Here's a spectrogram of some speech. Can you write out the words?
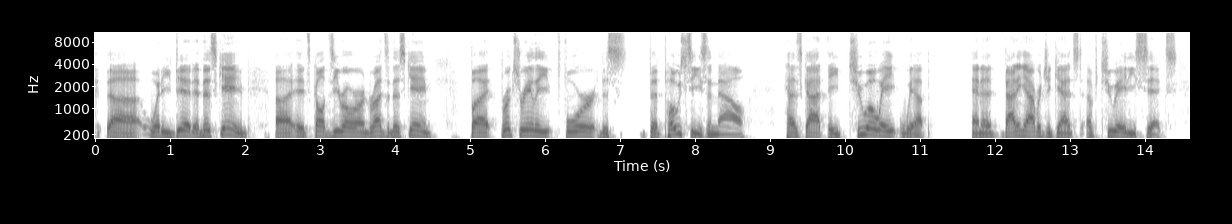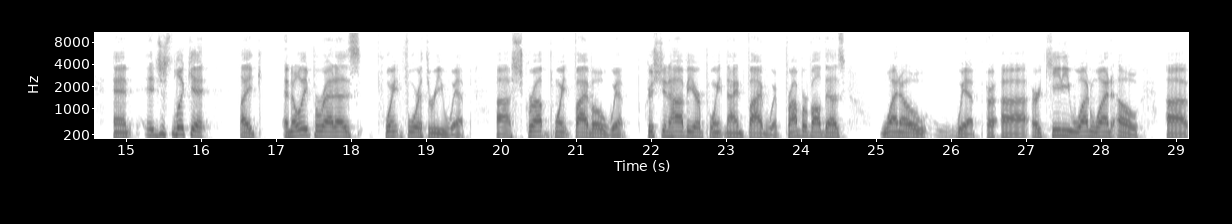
uh, what he did in this game. Uh, it's called zero earned runs in this game. But Brooks Raley for this the postseason now has got a 208 whip and a batting average against of 286. And just look at like Enoli Paredes 0.43 whip, uh, Scrubb 0.50 whip, Christian Javier 0.95 whip, Framber Valdez 10 whip, uh, Urquidy 110, uh,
